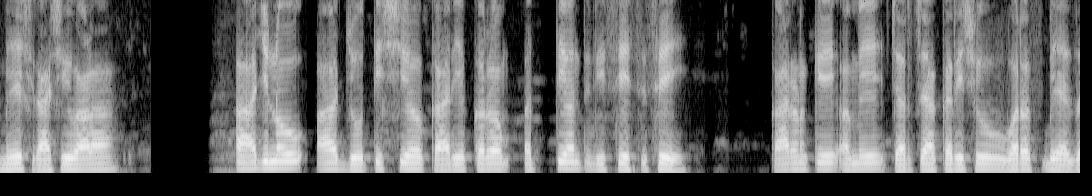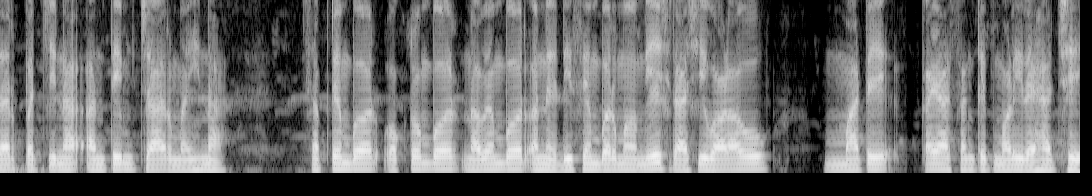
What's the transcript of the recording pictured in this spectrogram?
મેષ રાશિવાળા આજનો આ જ્યોતિષ્ય કાર્યક્રમ અત્યંત વિશેષ છે. કારણ કે અમે ચર્ચા કરીશું વર્ષ બે હજાર પચીસના અંતિમ ચાર મહિના. સપ્ટેમ્બર ઓક્ટોબર નવેમ્બર અને ડિસેમ્બરમાં મેષ રાશિવાળાઓ માટે કયા સંકેત મળી રહ્યા છે?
